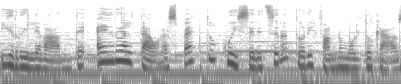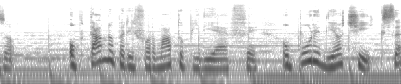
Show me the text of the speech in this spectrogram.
irrilevante, è in realtà un aspetto cui i selezionatori fanno molto caso. Optando per il formato PDF oppure di OCX,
